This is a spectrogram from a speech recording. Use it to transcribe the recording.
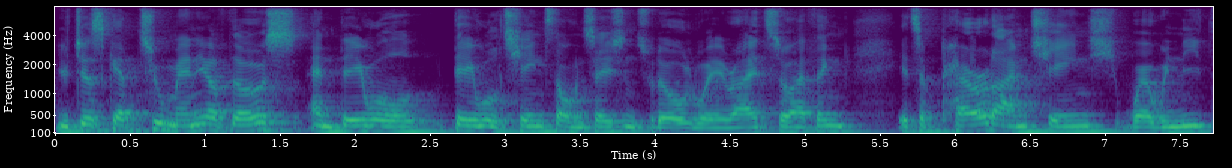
you just get too many of those, and they will they will change the organization to the old way, right? So I think it's a paradigm change where we need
